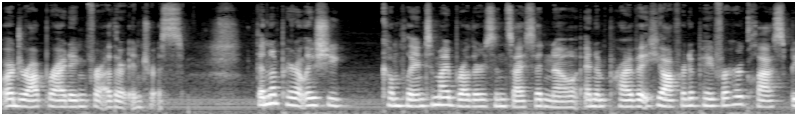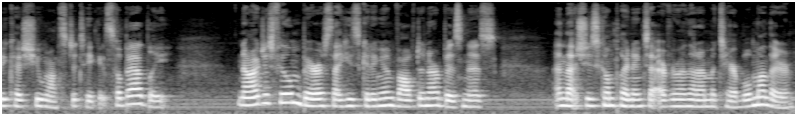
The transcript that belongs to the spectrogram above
or drop riding for other interests. Then apparently she complained to my brother since I said no, and in private he offered to pay for her class because she wants to take it so badly. Now I just feel embarrassed that he's getting involved in our business and that she's complaining to everyone that I'm a terrible mother.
